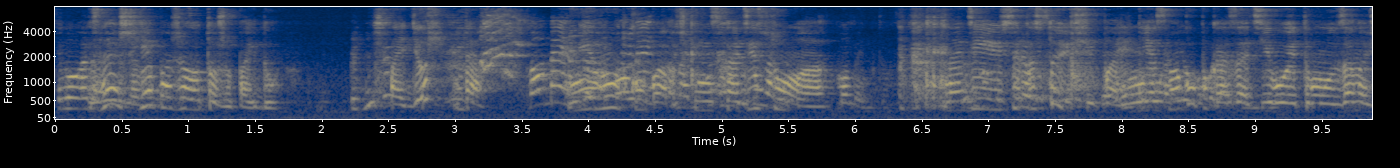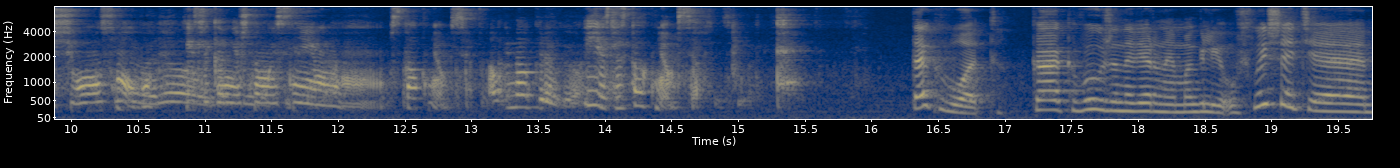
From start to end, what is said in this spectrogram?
Знаешь, я, пожалуй, тоже пойду. Пойдешь? Да. Минутку, бабочка, не сходи с ума. Надеюсь, это стоящий парень. Я смогу показать его этому заносчивому снобу, если, конечно, мы с ним столкнемся. И если столкнемся. Так вот, как вы уже, наверное, могли услышать, э,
